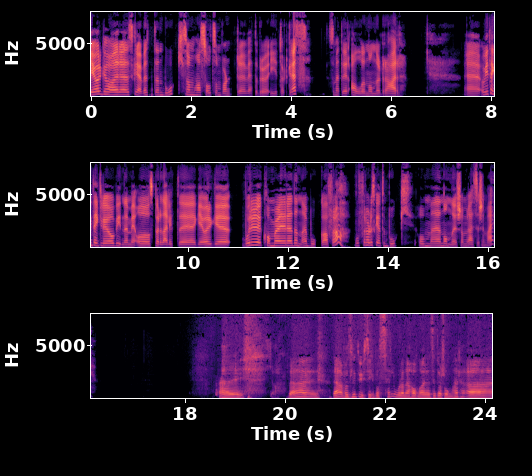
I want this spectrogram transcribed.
Georg har eh, skrevet en bok som har solgt som varmt hvetebrød i tørt gress, som heter Alle nonner drar. Og vi tenkte egentlig å begynne med å spørre deg litt, Georg. Hvor kommer denne boka fra? Hvorfor har du skrevet en bok om nonner som reiser sin vei? Eh, ja, det er, det er jeg faktisk litt usikker på selv, hvordan jeg havna i den situasjonen her. Eh,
